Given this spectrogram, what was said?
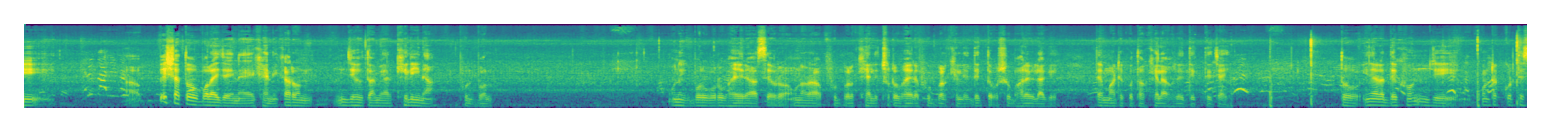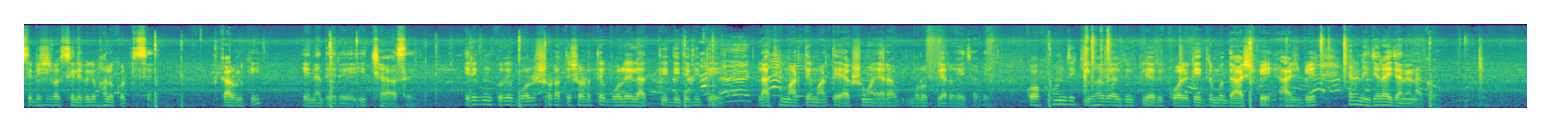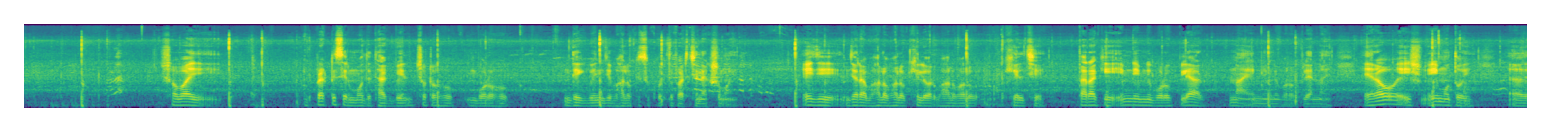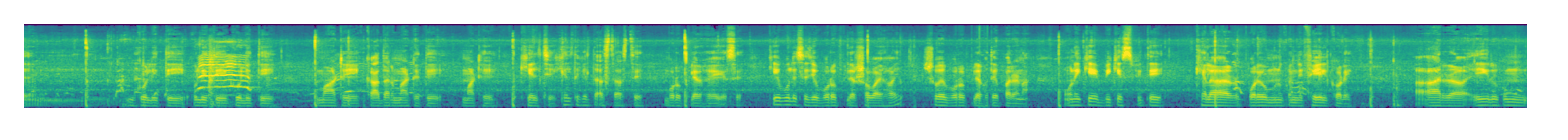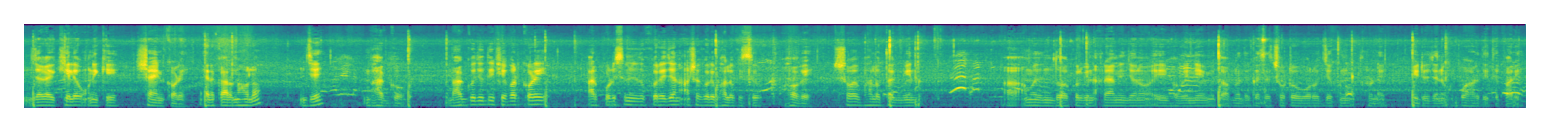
পেশা তো বলাই যায় না এখানে, কারণ যেহেতু আমি আর খেলি না ফুটবল। অনেক বড় বড় ভাইয়েরা আছে, ওরা, ওনারা ফুটবল খেলে, ছোট ভাইয়েরা ফুটবল খেলে, দেখতে অবশ্য ভালোই লাগে। তাই মাঠে কোথাও খেলা হলে দেখতে যাই। তো এনারা দেখুন যে কন্ট্যাক্ট করতেছে, বেশিরভাগ ছেলেপেলে ভালো করতেছে। কারণ কি? এনাদের ইচ্ছা আছে। এরকম করে বল সরাতে সরাতে, বলে লাথি দিতে দিতে, লাথি মারতে মারতে এক সময় এরা বড় প্লেয়ার হয়ে যাবে। কখন যে কীভাবে একজন প্লেয়ারের কোয়ালিটি এদের মধ্যে আসবে আসবে, এরা নিজেরাই জানে না কেউ সবাই প্র্যাকটিসের মধ্যে থাকবেন, ছোট হোক, বড় হোক, দেখবেন যে ভালো কিছু করতে পারছেন এক সময়। এই যে যারা ভালো ভালো খেলোয়াড়, ভালো ভালো খেলছে, তারা কি এমনি এমনি বড় প্লেয়ার না, এমনি এমনি বড় প্লেয়ার নয়। এরাও এই এই মতোই গলিতে, অলিতে, গলিতে মাঠে, কাদার মাঠেতে, মাঠে খেলছে। খেলতে খেলতে আস্তে আস্তে বড় প্লেয়ার হয়ে গেছে। কে বলেছে যে বড় প্লেয়ার সবাই হয়? সবাই বড় প্লেয়ার হতে পারে না। অনেকে বিকেএসপিতে খেলার পরেও মনে করেন ফেল করে। আর এই রকম জায়গায় খেলেও অনেকে শাইন করে। এর কারণ হলো যে ভাগ্য। ভাগ্য যদি ফেভার করে আর পরিশ্রম যদি করে যান, আশা করি ভালো কিছু হবে। সবাই ভালো থাকবেন। আমাদের জন্য দোয়া করবেন আর আমি যেন এইভাবে নিয়মিত আপনাদের কাছে ছোট বড় যে কোনো ধরনের ভিডিও যেন উপহার দিতে পারি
